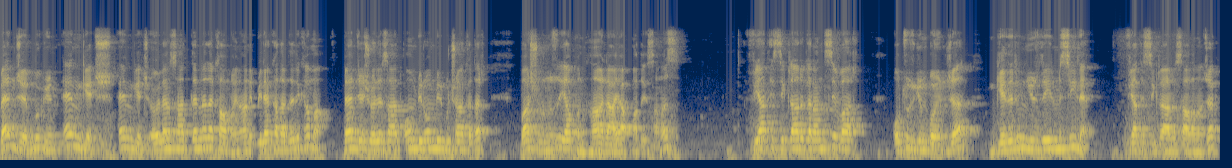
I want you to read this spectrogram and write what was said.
Bence bugün en geç, en geç öğlen saatlerine de kalmayın. Hani 1'e kadar dedik ama bence şöyle saat 11-11.30'a kadar başvurunuzu yapın hala yapmadıysanız. Fiyat istikrarı garantisi var. 30 gün boyunca gelirin %20'siyle fiyat istikrarı sağlanacak.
